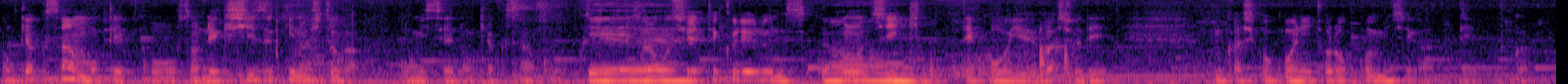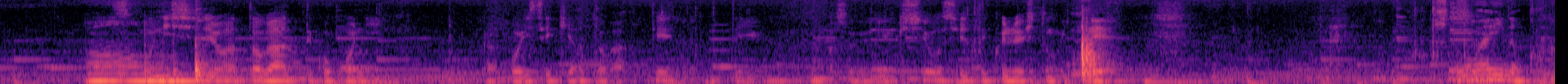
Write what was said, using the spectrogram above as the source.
お客さんも結構その歴史好きの人がお店のお客さんも多くて、それを教えてくれるんですよここの地域ってこういう場所で昔ここにトロッコ道があってとかあそこにー城跡があってここに学校遺跡跡があってっていうなんかそういう歴史を教えてくれる人もいて人がい。い。のかな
